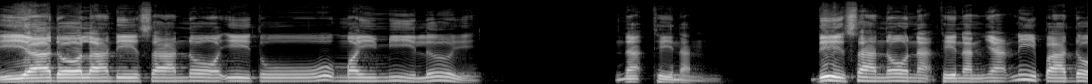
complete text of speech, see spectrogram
Tiada lah di sana itu ไม่มีเลยณที่นั้น di sana nak tenan yakni pada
